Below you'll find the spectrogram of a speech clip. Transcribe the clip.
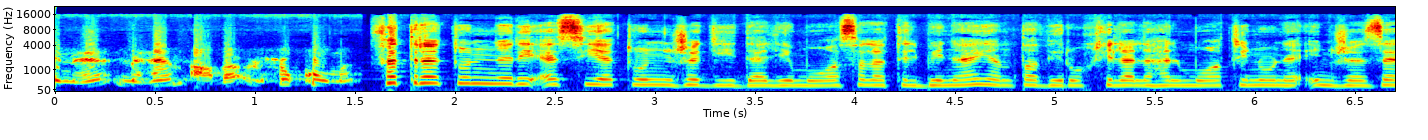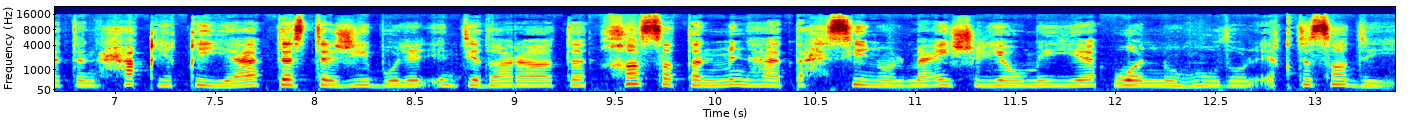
إنهاء مهام أعضاء الحكومة. فترة رئاسية جديدة لمواصلة البناء ينتظر خلالها المواطنون إنجازات حقيقية تستجيب للانتظارات خاصة منها تحسين المعيش اليومي والنهوض الاقتصادي.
